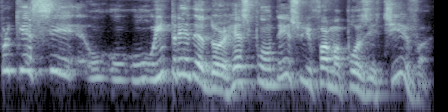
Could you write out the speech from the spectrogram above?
Porque se o, o, o empreendedor responder isso de forma positiva,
